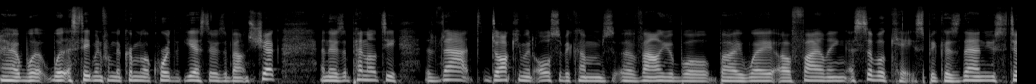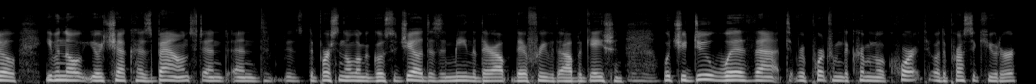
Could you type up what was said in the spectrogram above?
Uh, a statement from the criminal court that yes, there's a bounce check and there's a penalty. That document also becomes uh, valuable by way of filing a civil case because then you still, even though your check has bounced and and the person no longer goes to jail, it doesn't mean that they're up, they're free of the obligation. What you do with that report from the criminal court or the prosecutor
